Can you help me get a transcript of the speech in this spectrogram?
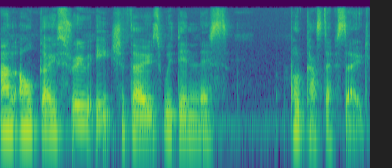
And I'll go through each of those within this podcast episode.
